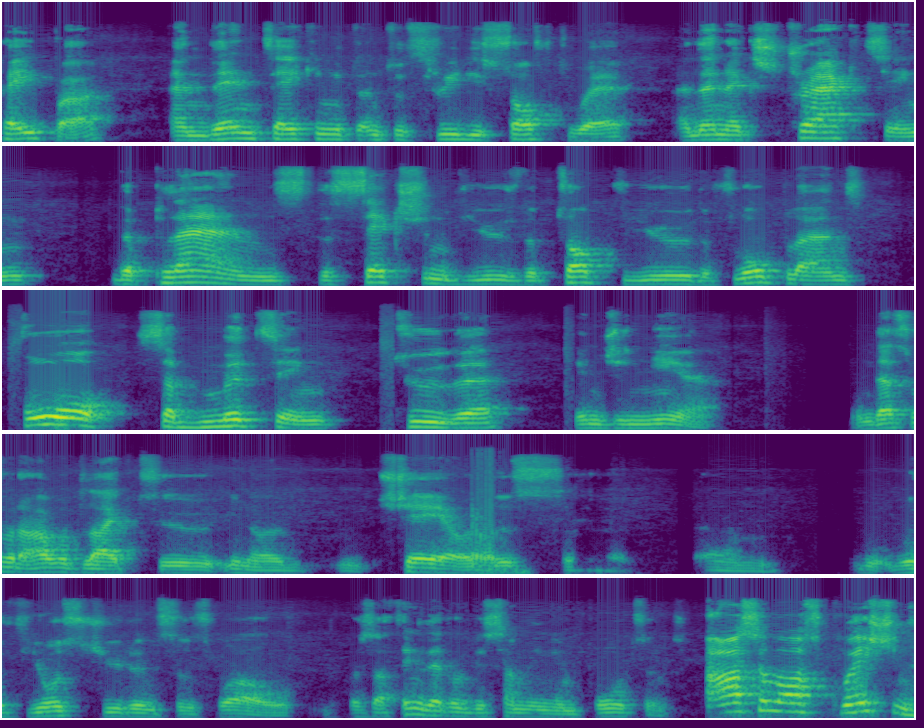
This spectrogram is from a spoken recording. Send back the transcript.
paper and then taking it into 3D software and then extracting the plans, the section views, the top view, the floor plans for submitting to the engineer. And that's what I would like to, you know, share this um, with your students as well, because I think that will be something important. Ask a last question.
